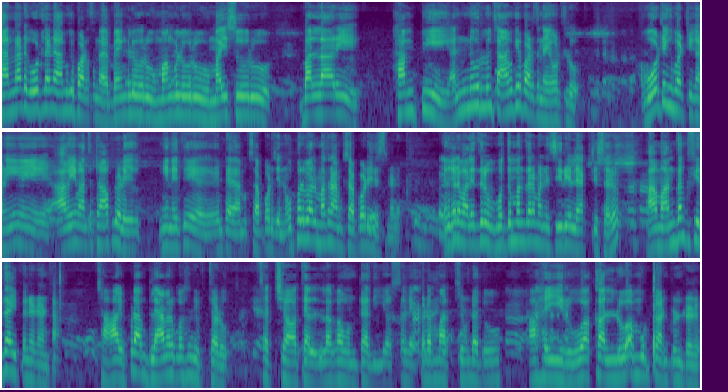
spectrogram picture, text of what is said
కర్ణాటక ఓట్లన్నీ ఆమెకి పడుతున్నాయి. బెంగళూరు మంగళూరు మైసూరు బళ్ళారి హంపి అన్ని ఊర్ల నుంచి ఆమెకే పడుతున్నాయి ఓట్లు. ఓటింగ్ బట్టి కానీ ఆమె అంత టాప్లో లేదు. నేనైతే ఏం ఆమెకు సపోర్ట్ చేయను. ఉప్పల్ వాళ్ళు మాత్రం ఆమెకు సపోర్ట్ చేస్తున్నాడు. ఎందుకంటే వాళ్ళిద్దరు ముద్దమందరం అనే సీరియల్ యాక్ట్ చేశారు. ఆమె అందంకు ఫిదా అయిపోయినాడంట. చాలా ఎప్పుడు ఆమె గ్లామర్ కోసం చెప్తాడు. సచ్చా తెల్లగా ఉంటుంది అసలు ఎక్కడ మచ్చ ఉండదు. ఆ హైరు ఆ కళ్ళు ఆ ముక్క అంటుంటాడు.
